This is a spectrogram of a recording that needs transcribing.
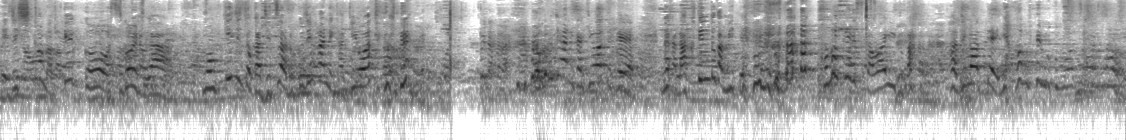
でしかも結構すごいのがもう記事とか実は6時半に書き終わってて。6時半に書き終わっててなんか楽天とか見てこのケースかわいいとか始まってやべえ桃蔵さん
